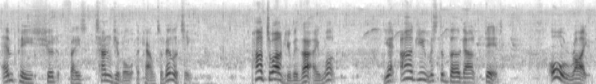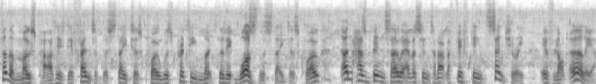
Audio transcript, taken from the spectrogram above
MPs should face tangible accountability. Hard to argue with that, eh? What? Yet argue Mr. Burghart did. All right, for the most part, his defence of the status quo was pretty much that it was the status quo, and has been so ever since about the 15th century, if not earlier.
